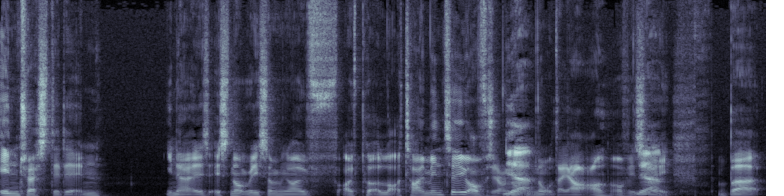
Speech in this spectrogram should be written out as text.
interested in. You know, it's, it's not really something I've I've put a lot of time into. Obviously, I Yeah. not know what they are, obviously, Yeah. but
